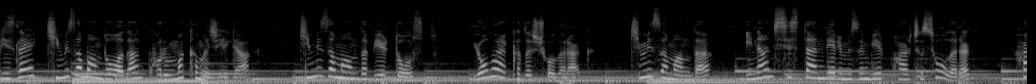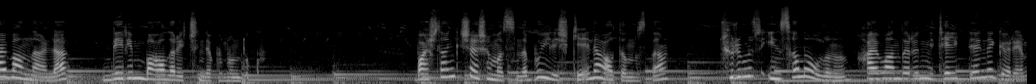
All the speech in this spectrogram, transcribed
Bizler kimi zaman doğadan korunmak amacıyla, kimi zaman da bir dost, yol arkadaşı olarak, kimi zaman da inanç sistemlerimizin bir parçası olarak hayvanlarla derin bağlar içinde bulunduk. Başlangıç aşamasında bu ilişkiyi ele aldığımızda türümüz insanoğlunun hayvanların niteliklerine göre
